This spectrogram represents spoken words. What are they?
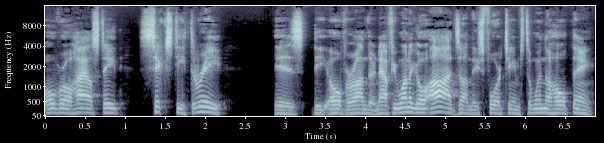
over Ohio State, 63 is the over under. Now, if you want to go odds on these four teams to win the whole thing,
